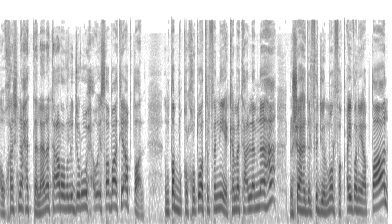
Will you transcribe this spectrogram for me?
أو خشنة حتى لا نتعرض لجروح أو إصابات يا أبطال. نطبق الخطوات الفنية كما تعلمناها. نشاهد الفيديو المرفق أيضا يا أبطال.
